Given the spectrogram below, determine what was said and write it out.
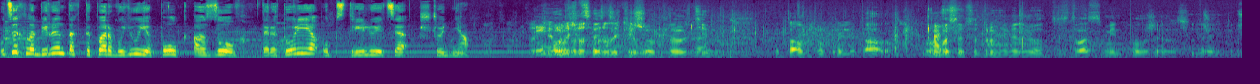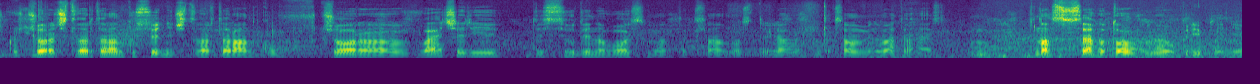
У цих лабіринтах тепер воює полк Азов. Територія обстрілюється щодня. От оце тільки що прилетів. Там поприлітало. Ну, 82-й міномет, десь 20 мін положили сюди. Вчора четверта ранку, сьогодні четверта ранку. Вчора ввечері, десь година восьма, так само стріляли. Ну, так само міномет АГС. У нас все готово, ми укріплені,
